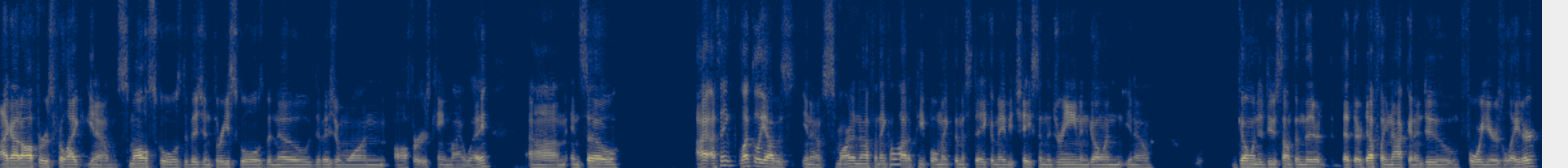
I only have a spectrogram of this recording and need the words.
I got offers for like you know small schools, Division three schools, but no Division one offers came my way. Um, and so I, I think luckily I was you know smart enough. I think a lot of people make the mistake of maybe chasing the dream and going you know going to do something that they're, that they're definitely not going to do four years later.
